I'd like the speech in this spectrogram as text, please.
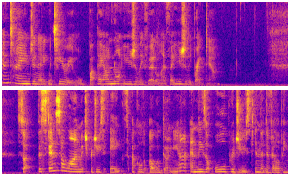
contain genetic material, but they are not usually fertilized, they usually break down. So the stem cell line which produce eggs are called oogonia and these are all produced in the developing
